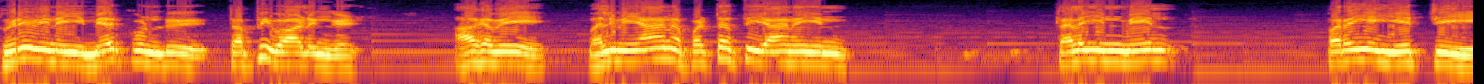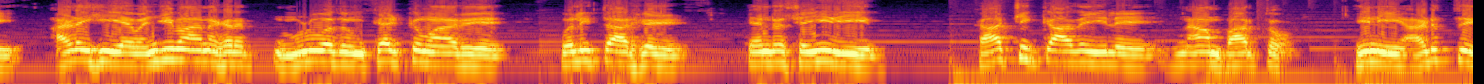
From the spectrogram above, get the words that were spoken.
துறவினை மேற்கொண்டு தப்பி வாழுங்கள். ஆகவே வலிமையான பட்டத்து யானையின் தலையின் மேல் பறையை ஏற்றி அழகிய வஞ்சிமாநகர முழுவதும் கேட்குமாறு ஒலித்தார்கள் என்ற செய்தி காட்சி காதையிலே நாம் பார்த்தோம். இனி அடுத்து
